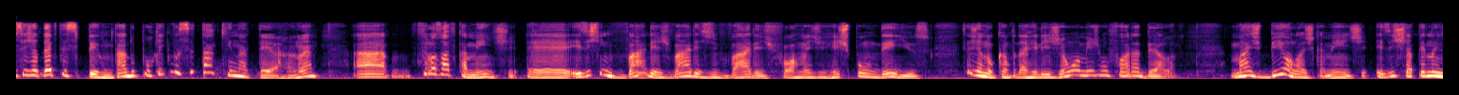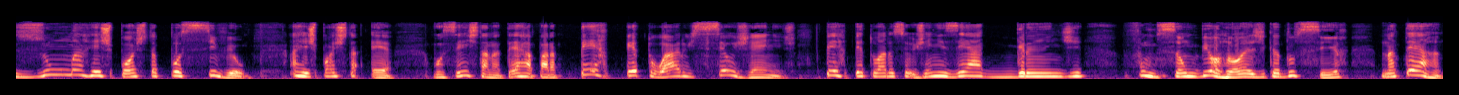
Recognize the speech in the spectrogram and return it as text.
Você já deve ter se perguntado por que, que você está aqui na Terra, não é? Ah, filosoficamente, é, existem várias, várias e várias formas de responder isso, seja no campo da religião ou mesmo fora dela. Mas biologicamente, existe apenas uma resposta possível. A resposta é: você está na Terra para perpetuar os seus genes. Perpetuar os seus genes é a grande função biológica do ser na Terra.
